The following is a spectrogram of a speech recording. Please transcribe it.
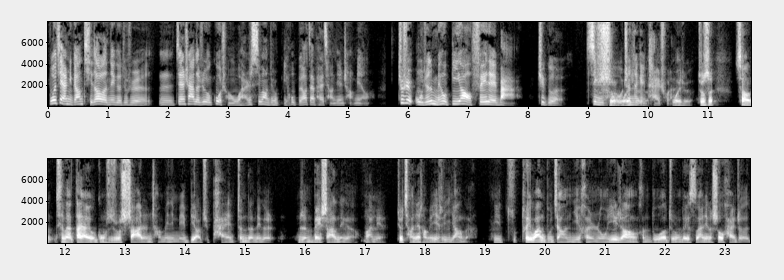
不过既然你刚刚提到了那个就是嗯奸杀的这个过程，我还是希望就是以后不要再拍强奸场面了。就是我觉得没有必要非得把这个镜头真的给拍出来。我也觉得，就是像现在大家有个共识，就是杀人场面你没必要去拍真的那个人被杀的那个画面，就强奸场面也是一样的。你退一万步讲，你很容易让很多这种类似案件的受害者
